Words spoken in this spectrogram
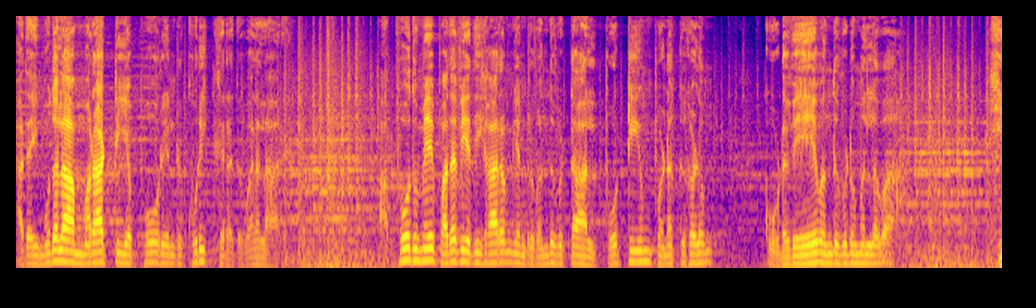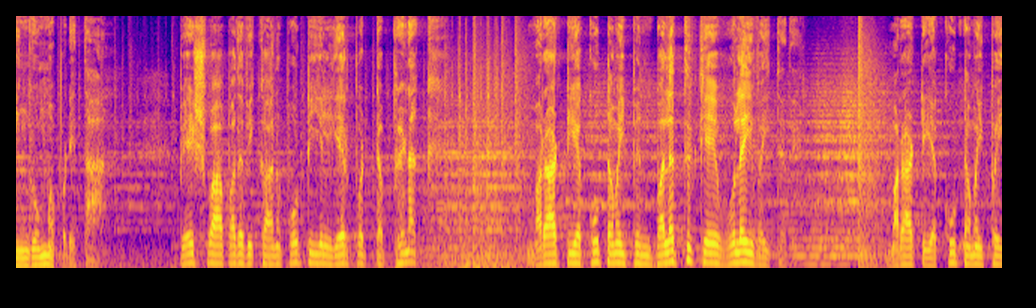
அதை முதலாம் மராட்டிய போர் என்று குறிக்கிறது வரலாறு. அப்போதுமே பதவி அதிகாரம் என்று வந்துவிட்டால் போட்டியும் பிணக்குகளும் கூடவே வந்துவிடும் அல்லவா? இங்கும் அப்படித்தான். பேஷ்வா பதவிக்கான போட்டியில் ஏற்பட்ட பிணக்கு மராட்டிய கூட்டமைப்பின் பலத்துக்கே உலை வைத்தது. மராட்டிய கூட்டமைப்பை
